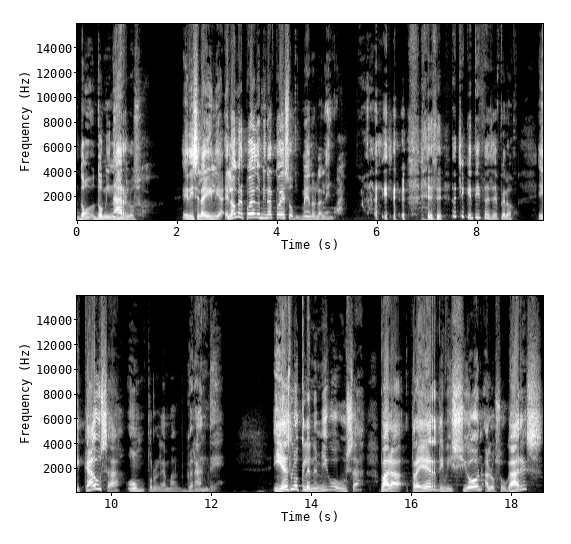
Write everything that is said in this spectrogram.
dominarlos. Y dice la Biblia, el hombre puede dominar todo eso menos la lengua. Está chiquitito ese, pero... Y causa un problema grande. Y es lo que el enemigo usa para traer división a los hogares,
